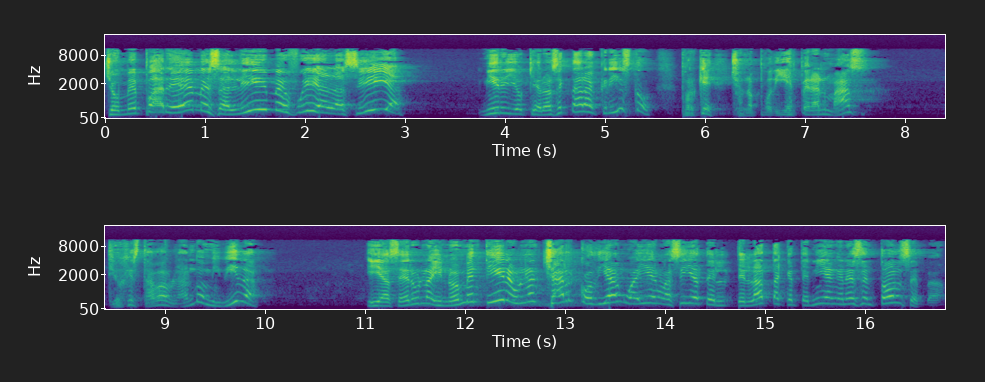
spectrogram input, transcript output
yo me paré, me salí, me fui a la silla. Mire, yo quiero aceptar a Cristo, porque yo no podía esperar más. Dios estaba hablando a mi vida. Y hacer una, y no es mentira, un charco de agua ahí en la silla de, lata que tenían en ese entonces. ¿verdad?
